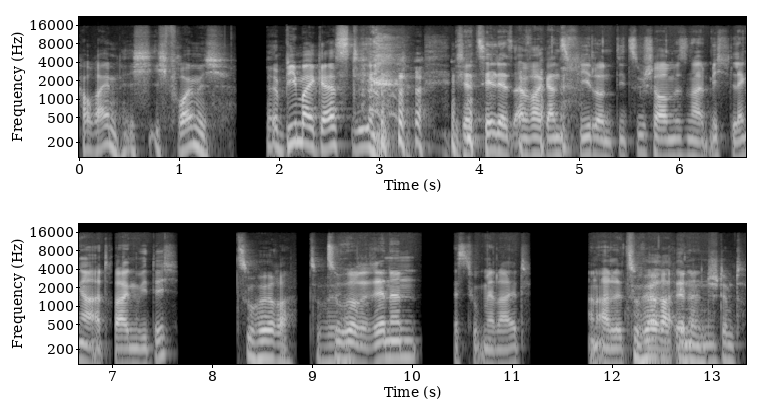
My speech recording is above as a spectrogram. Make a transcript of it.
Hau rein. Ich, ich freue mich. Be my guest. ich erzähle jetzt einfach ganz viel und die Zuschauer müssen halt mich länger ertragen wie dich. Zuhörer. Zuhörer. Zuhörerinnen. Es tut mir leid an alle ZuhörerInnen. ZuhörerInnen. Stimmt.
